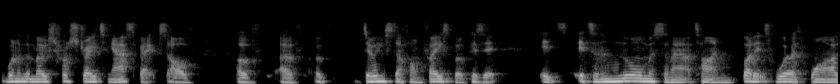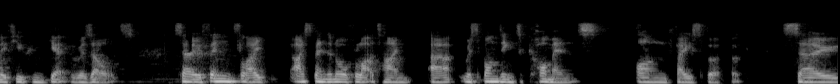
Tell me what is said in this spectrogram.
one of the most frustrating aspects of of of of doing stuff on Facebook is it it's it's an enormous amount of time, but it's worthwhile if you can get the results. So things like I spend an awful lot of time uh, responding to comments on Facebook. So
